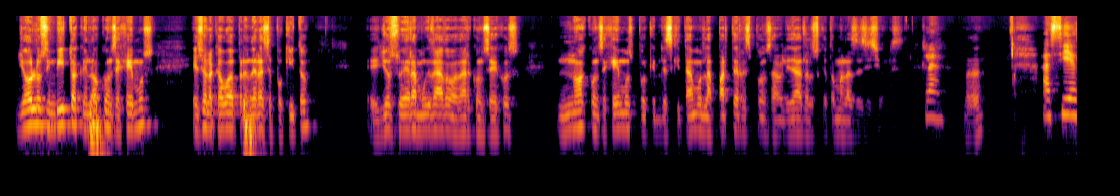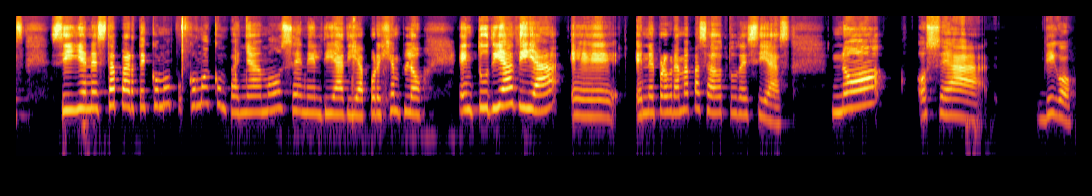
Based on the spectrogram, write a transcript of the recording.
Yo los invito a que no aconsejemos, eso lo acabo de aprender hace poquito. Eh, yo era muy dado a dar consejos. No aconsejemos porque les quitamos la parte de responsabilidad a los que toman las decisiones. Claro. Así es. Sí, y en esta parte, ¿cómo, ¿cómo acompañamos en el día a día? Por ejemplo, en tu día a día, eh, en el programa pasado tú decías, no, o sea, digo,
